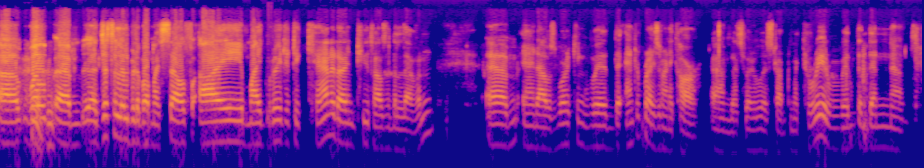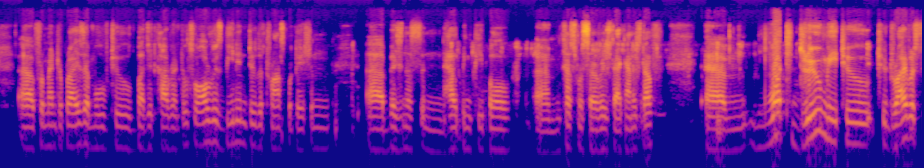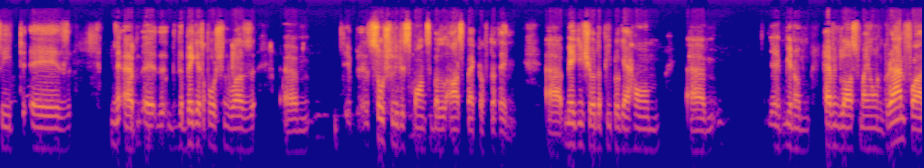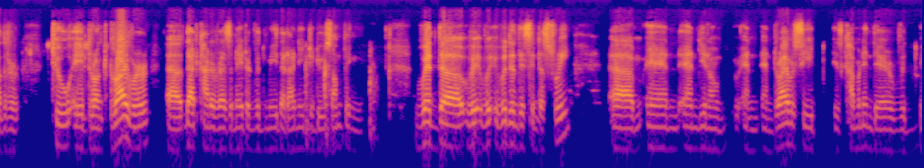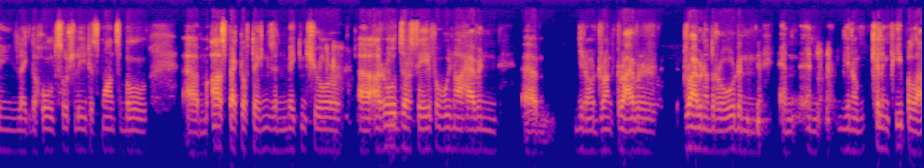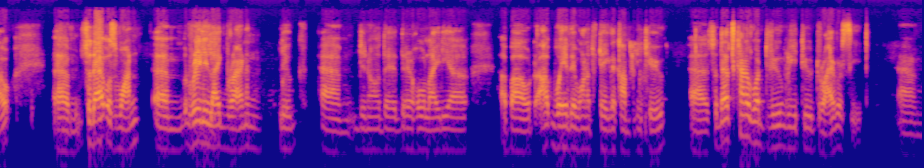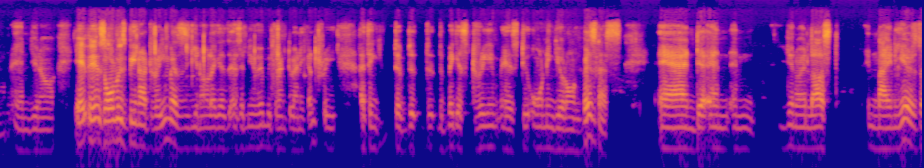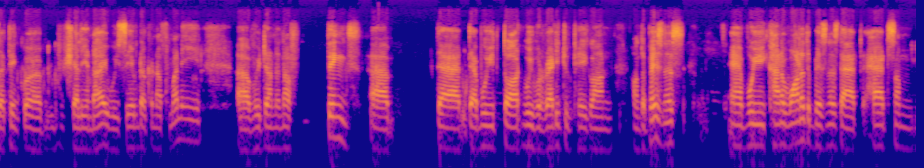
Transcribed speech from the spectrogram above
uh, well, um, uh, just a little bit about myself. I migrated to Canada in 2011 um, and I was working with the Enterprise Rent a Car. Um, that's where I started my career with. And then uh, from Enterprise, I moved to Budget Car Rental. So always been into the transportation uh, business and helping people, um, customer service, that kind of stuff. Um, what drew me to to driver seat is um, uh, the, the biggest portion was um, socially responsible aspect of the thing, uh, making sure that people get home. Um, you know, having lost my own grandfather to a drunk driver, uh, that kind of resonated with me that I need to do something with uh, w- within this industry. Um, and and you know and and driver seat is coming in there with being like the whole socially responsible um, aspect of things and making sure uh, our roads are safe and we're not having um, you know drunk driver driving on the road and and and you know killing people out. Um, so that was one. Um, really like brian and luke um, you know their, their whole idea about uh, where they wanted to take the company to. Uh, so that's kind of what drew me to driver seat. Um, and you know it, it, has always been our dream as you know like as, as a new immigrant to any country. I think the, the, the biggest dream is to owning your own business. And and and you know in last nine years i think uh, shelly and i we saved up enough money. Uh, we've done enough things. Uh, that that we thought we were ready to take on on the business. And we kind of wanted the business that had some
